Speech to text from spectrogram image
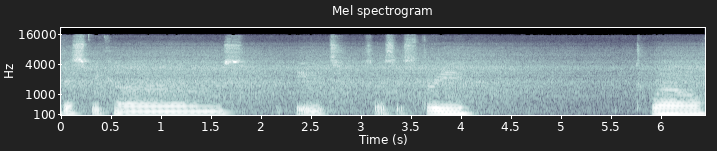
this becomes 8, so this is 3, 12,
